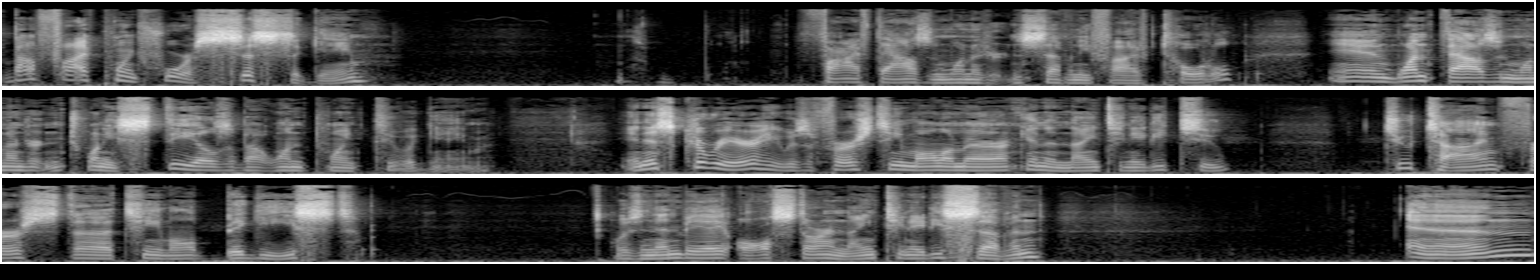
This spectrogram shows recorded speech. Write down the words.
about 5.4 assists a game, 5,175 total, and 1,120 steals, about 1.2 a game. In his career, he was a first team All American in 1982, two time first uh, team All Big East, was an NBA All Star in 1987 and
